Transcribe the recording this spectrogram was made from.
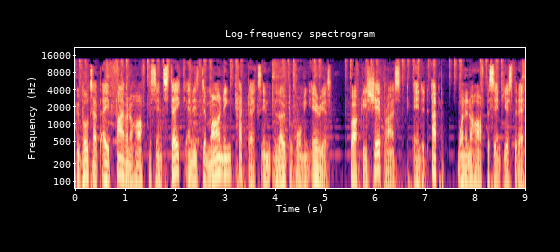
who built up a 5.5% stake and is demanding cutbacks in low performing areas. Barclays share price ended up 1.5% yesterday.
